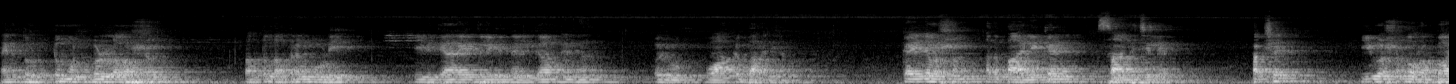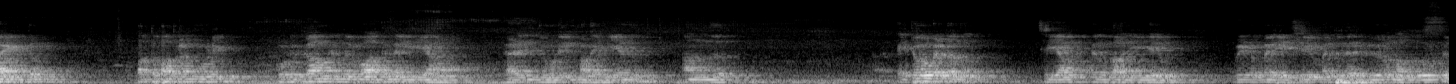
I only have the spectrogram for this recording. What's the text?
അതിന് തൊട്ട് മുൻപുള്ള വർഷം പത്ത് പത്രം കൂടി ഈ വിദ്യാലയത്തിലേക്ക് നൽകാം എന്ന് ഒരു വാക്ക് പറഞ്ഞിരുന്നു. കഴിഞ്ഞ വർഷം അത് പാലിക്കാൻ സാധിച്ചില്ല. പക്ഷെ ഈ വർഷം ഉറപ്പായിട്ടും പത്ത് പത്രം കൂടി കൊടുക്കാം എന്നൊരു വാക്ക് നൽകിയാണ് കഴിഞ്ഞ ജൂണിൽ മടങ്ങിയത് അന്ന്. ഏറ്റവും പെട്ടെന്ന് ചെയ്യാം എന്ന് പറഞ്ഞെങ്കിലും വീണ്ടും പരീക്ഷയും മറ്റു തിരക്കുകളും വന്നതുകൊണ്ട്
